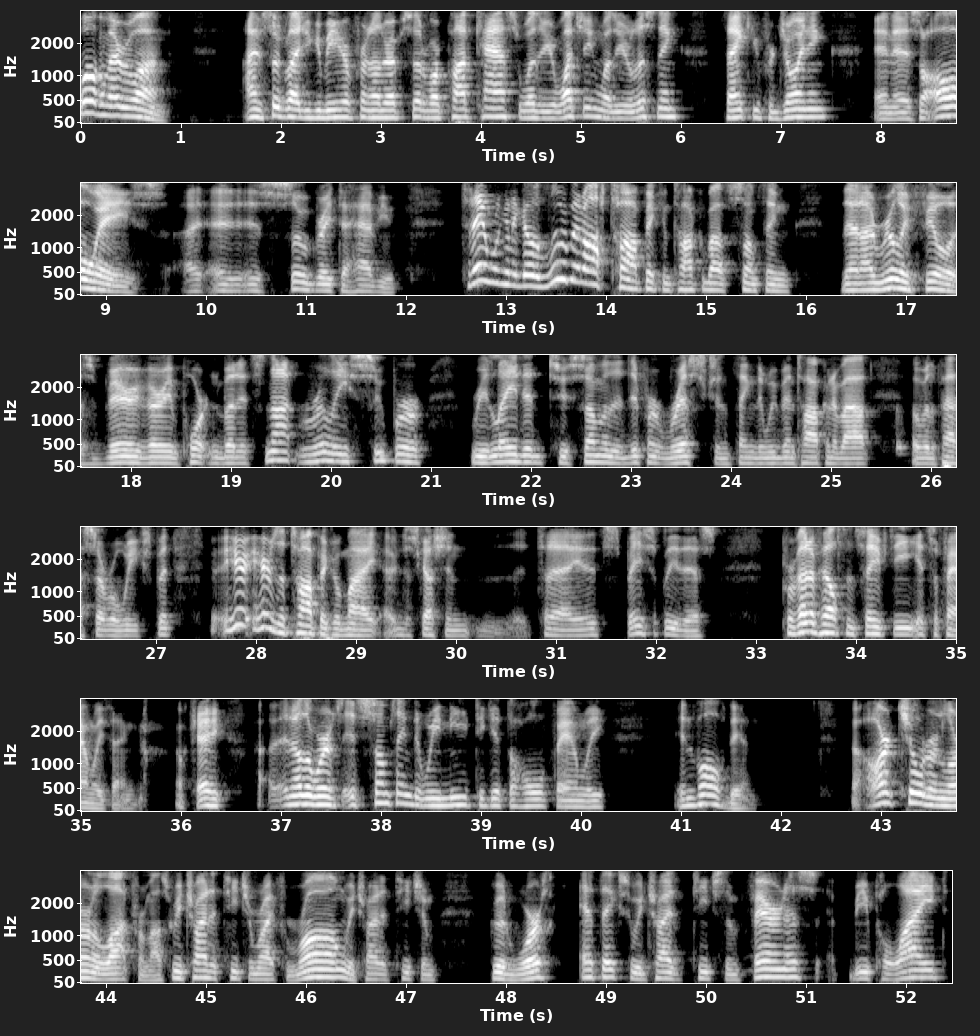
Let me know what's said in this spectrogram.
Welcome, everyone. I'm so glad you could be here for another episode of our podcast. Whether you're watching, whether you're listening, thank you for joining. And as always, it is so great to have you. Today, we're going to go a little bit off topic and talk about something that I really feel is very, very important, but it's not really super related to some of the different risks and things that we've been talking about over the past several weeks. But here, here's a topic of my uh, discussion today. It's basically this preventive health and safety. It's a family thing. Okay. In other words, it's something that we need to get the whole family involved in. Our children learn a lot from us. We try to teach them right from wrong. We try to teach them good work ethics. We try to teach them fairness, be polite,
